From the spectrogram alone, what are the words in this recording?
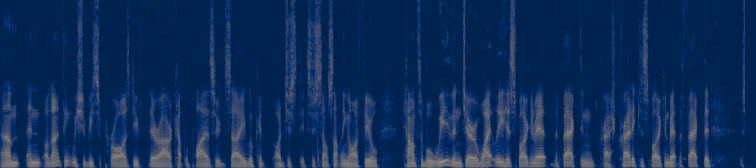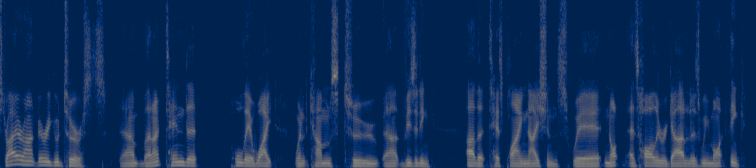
Um, and I don't think we should be surprised if there are a couple of players who'd say, "Look, I just it's just not something I feel comfortable with." And Gerard Whateley has spoken about the fact, and Crash Craddock has spoken about the fact that Australia aren't very good tourists. Um, they don't tend to pull their weight when it comes to uh, visiting other test playing nations. We're not as highly regarded as we might think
